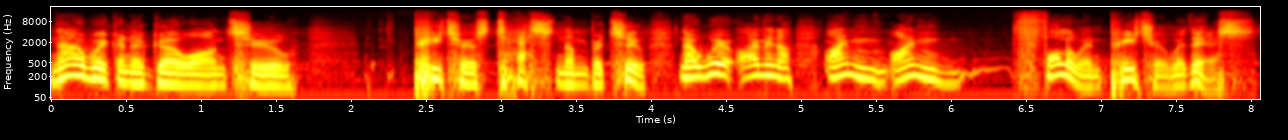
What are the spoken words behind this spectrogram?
Now we're going to go on to Peter's test number two. Now we're, I mean, I'm, I'm following Peter with this.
